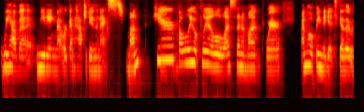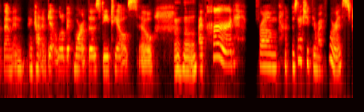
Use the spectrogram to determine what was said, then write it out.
we have a meeting that we're going to have to do in the next month here, probably, hopefully, a little less than a month, where I'm hoping to get together with them and, and kind of get a little bit more of those details. So mm-hmm. I've heard from it was actually through my florist.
